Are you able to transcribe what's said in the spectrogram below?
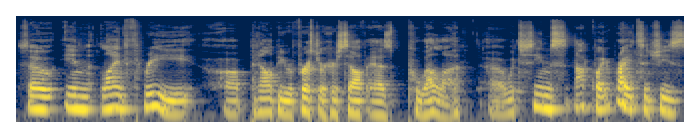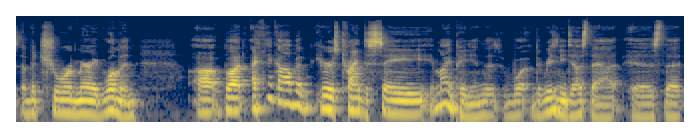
So in line three, uh, Penelope refers to herself as Puella, uh, which seems not quite right since she's a mature married woman. Uh, but I think Ovid here is trying to say, in my opinion, what, the reason he does that is that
